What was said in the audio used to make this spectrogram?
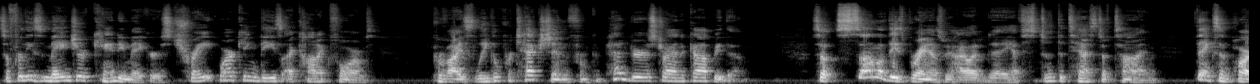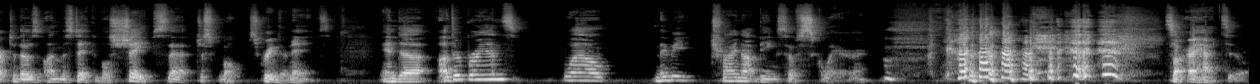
So for these major candy makers, trademarking these iconic forms provides legal protection from competitors trying to copy them. So some of these brands we highlighted today have stood the test of time, thanks in part to those unmistakable shapes that just, well, scream their names. And uh, other brands, well, maybe try not being so square. Sorry, I had to.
